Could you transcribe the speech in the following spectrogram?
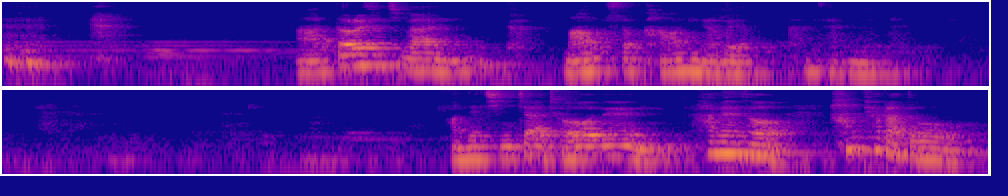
아 떨어졌지만 마음속 가왕이라고요. 감사합니다. 아, 근데 진짜 저는 하면서 한 표라도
